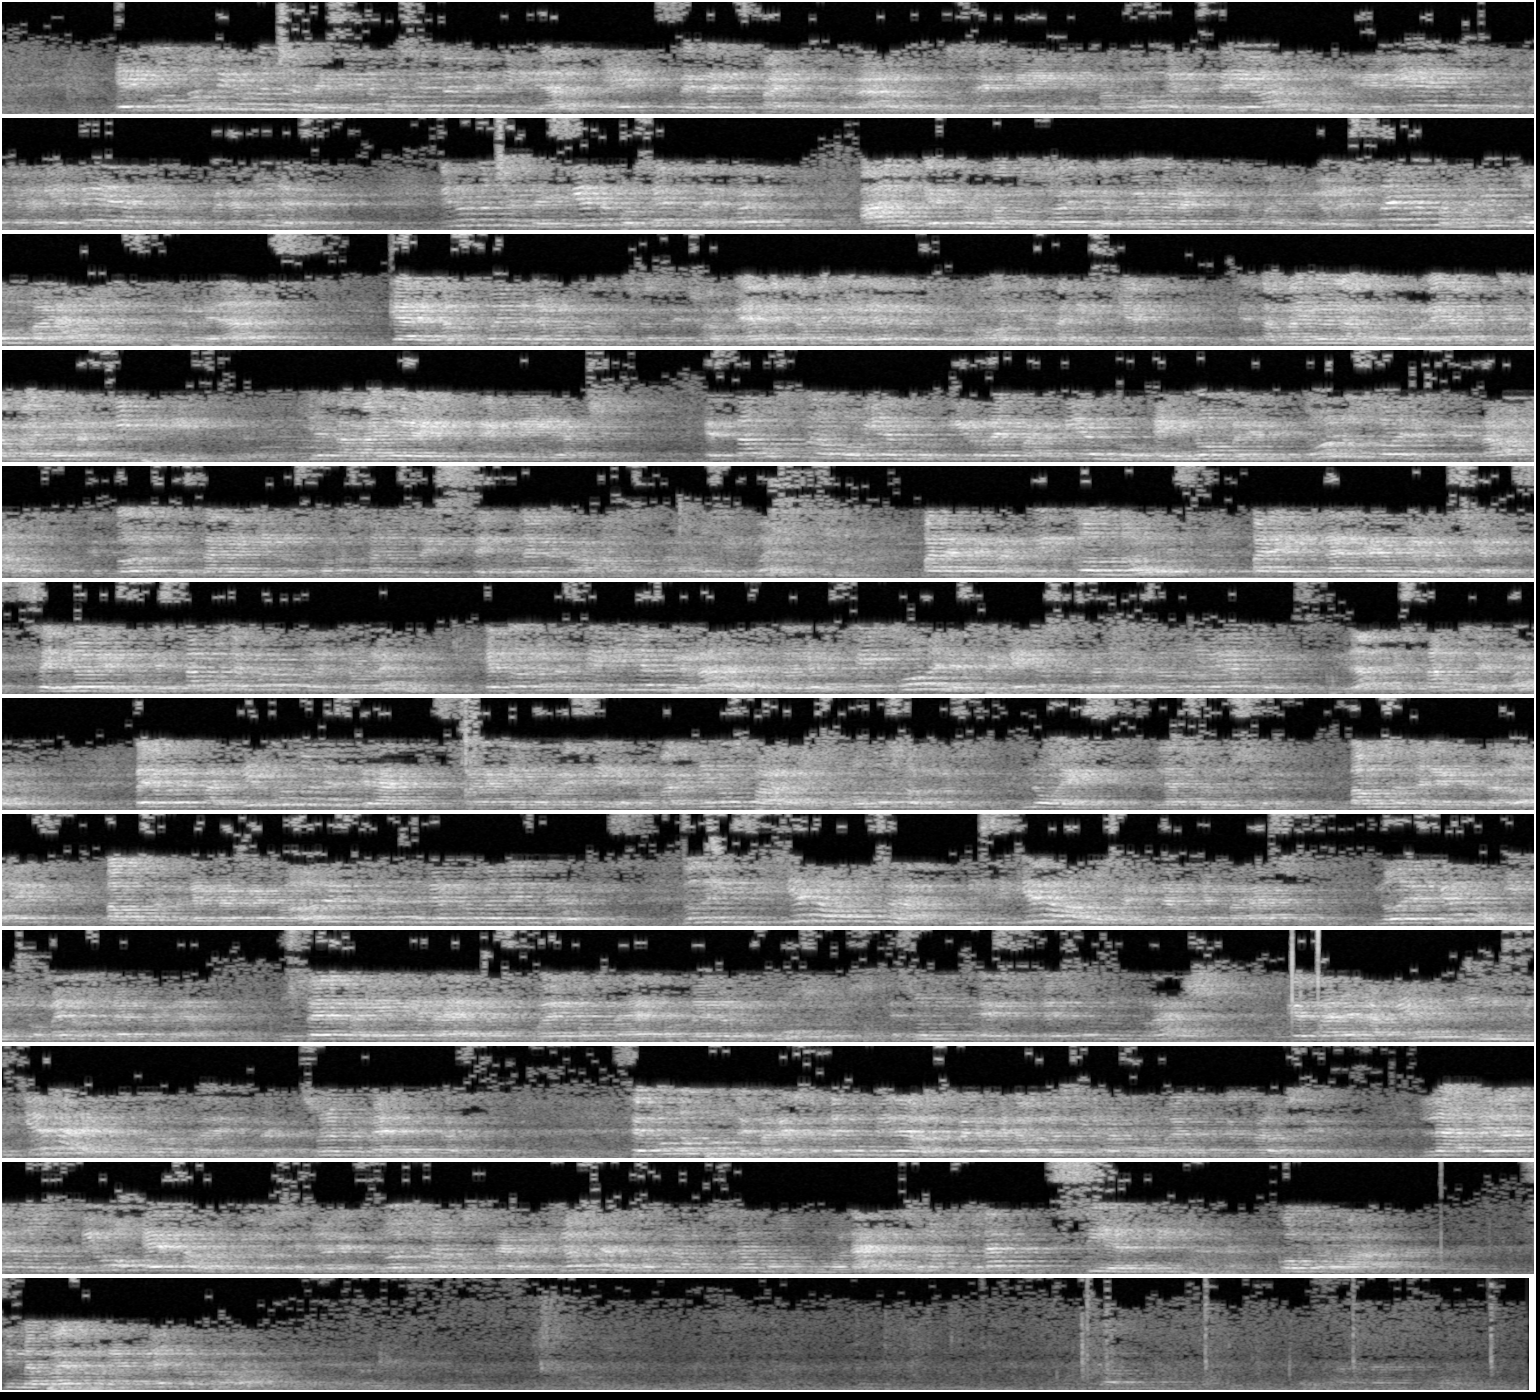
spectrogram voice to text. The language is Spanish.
El condón tiene un 87% de efectividad en fetal hispánico, ¿verdad? O sea que el patojo que lo esté llevando lo pide bien, no toma la billetera, que la temperatura, etc. Tiene un 87% de acuerdo al espermatozoide que pueden ver aquí el tamaño. Yo les traigo el tamaño comparado de las enfermedades que además se pueden tener por transmisión sexual. Vean el tamaño del herpes, por favor, que está a la izquierda, el tamaño de la gonorrea, el tamaño de la sífilis y el tamaño del VIH. Estamos promoviendo y repartiendo en nombre de todos los jóvenes que trabajamos, porque todos los que están aquí los conozcan, estoy segura que trabajamos y pagamos impuestos, para repartir condones para evitar que violaciones. Señores, estamos de acuerdo con el problema. El problema es que hay niñas violadas, el problema es que hay jóvenes pequeños que están empezando una vida promiscuidad. Estamos de acuerdo. Pero repartir condones gratis para quien lo reciben o para quien los paga, que somos nosotros, no es la solución. Vamos a tener violadores, vamos a tener perpetradores, y van a tener condones gratis, donde ni siquiera vamos a, ni siquiera vamos a evitar un embarazo, no deseado y mucho menos una enfermedad. Ustedes sabían que la herpes se puede contraer por medio de los músculos, es un, es, es un rash que sale en la piel y ni siquiera el condón lo puede evitar, es una enfermedad se Segundo punto, y para eso tengo un video, espero que el audio sirva si no voy a tener que traducir. La, el anticonceptivo es abortivo, señores. No es una postura religiosa, no es una postura moral, es una postura científica, comprobada. Si me puedes poner play, por favor.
